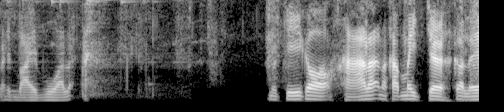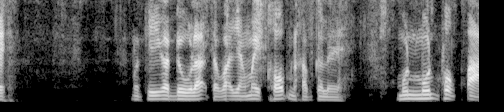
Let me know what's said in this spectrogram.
บายบายบัวแล้ว เมื่อกี้ก็หาแล้วนะครับ ไม่เจอก็เลย เมื่อกี้ก็ดูแล้ว แต่ว่ายังไม่ครบนะครับก็เลย มุนมุนๆพวกป่า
